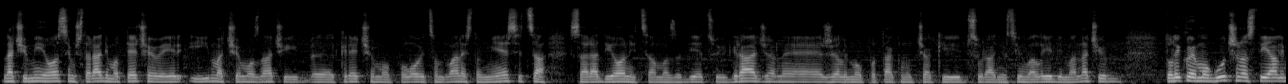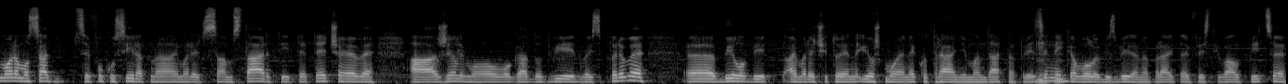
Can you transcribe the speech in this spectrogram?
Znači mi osim što radimo tečajeve i i imat ćemo, znači e, krećemo polovicom 12. mjeseca sa radionicama za djecu i građane, želimo potaknuti čak i suradnju s invalidima. Znači toliko je mogućnosti, ali moramo sad se fokusirati na, ajmo reći, sam start i te tečajeve, a želimo ovoga do 2021. E, bilo bi, ajmo reći, to je još moje neko trajanje mandata predsjednika, volio bi zbilja napraviti taj festival pice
